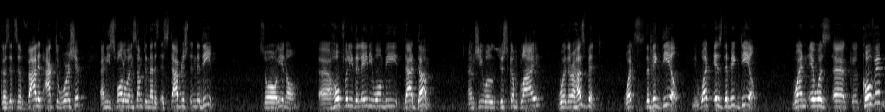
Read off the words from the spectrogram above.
because it's a valid act of worship and he's following something that is established in the deen. So, you know, uh, hopefully the lady won't be that dumb and she will just comply with her husband. What's the big deal? What is the big deal? When it was uh, COVID,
